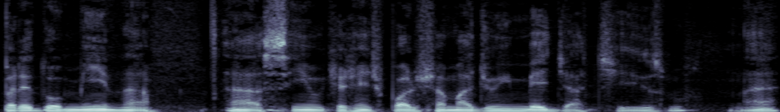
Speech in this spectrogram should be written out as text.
predomina assim o que a gente pode chamar de um imediatismo, né?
